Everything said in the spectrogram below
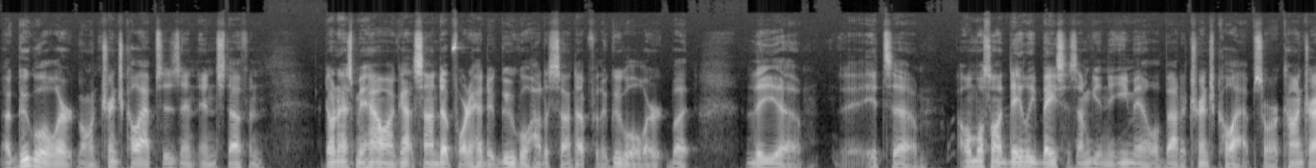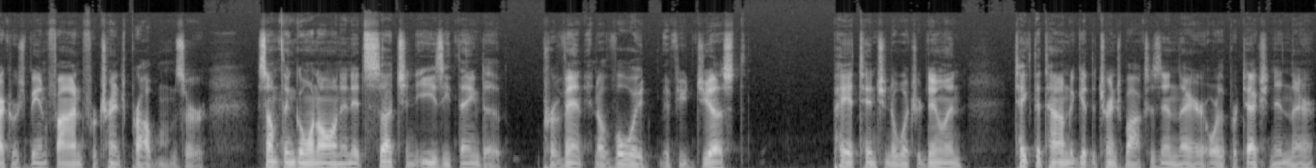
a Google alert on trench collapses and, and stuff, and don't ask me how I got signed up for it. I had to Google how to sign up for the Google alert, but the uh, it's uh, almost on a daily basis, I'm getting an email about a trench collapse or a contractor's being fined for trench problems or something going on. And it's such an easy thing to prevent and avoid if you just pay attention to what you're doing, take the time to get the trench boxes in there or the protection in there.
